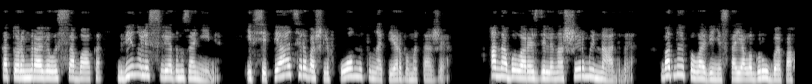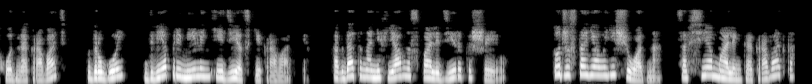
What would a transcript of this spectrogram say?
которым нравилась собака, двинулись следом за ними, и все пятеро вошли в комнату на первом этаже. Она была разделена ширмой надвое. В одной половине стояла грубая походная кровать, в другой – две примиленькие детские кроватки. Когда-то на них явно спали Дирек и Шейл. Тут же стояла еще одна, совсем маленькая кроватка,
